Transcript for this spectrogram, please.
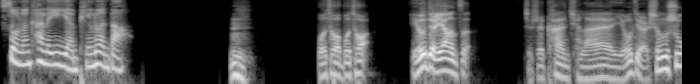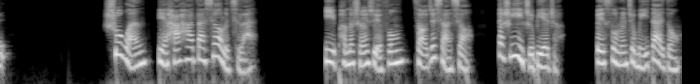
宋伦看了一眼，评论道：“嗯，不错不错，有点样子，只是看起来有点生疏。”说完，便哈哈大笑了起来。一旁的沈雪峰早就想笑，但是一直憋着，被宋伦这么一带动，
